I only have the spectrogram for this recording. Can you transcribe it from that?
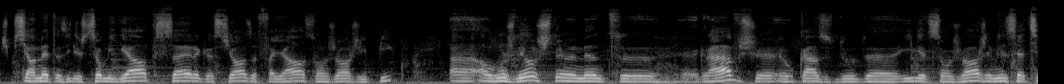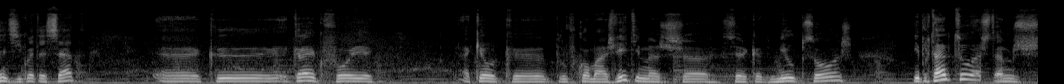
especialmente nas ilhas de São Miguel, Terceira, Graciosa, Faial, São Jorge e Pico. Há alguns deles extremamente uh, graves. Uh, o caso do, da Ilha de São Jorge, em 1757, uh, eh, que creio que foi aquele que provocou mais vítimas, cerca de mil pessoas. E, portanto, estamos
